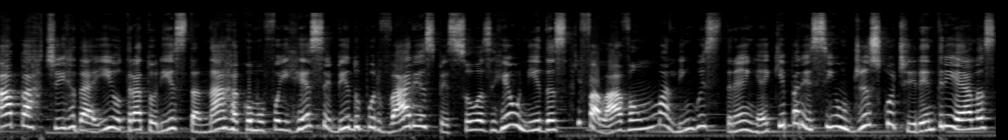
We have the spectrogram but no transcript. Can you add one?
A partir daí, o tratorista narra como foi recebido por várias pessoas reunidas que falavam uma língua estranha e que pareciam discutir entre elas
